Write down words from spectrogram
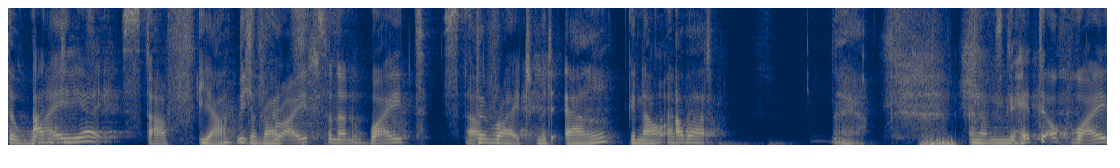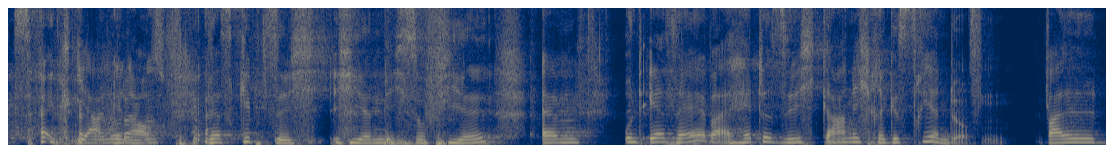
The White der, Stuff. Ja, nicht the right, right, sondern White Stuff. The Right mit R, genau. The aber right. naja. Ähm, es hätte auch White sein können. Ja, genau. Oder? Das gibt sich hier nicht so viel. Ähm, und er selber hätte sich gar nicht registrieren dürfen, weil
